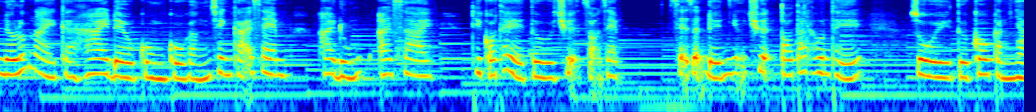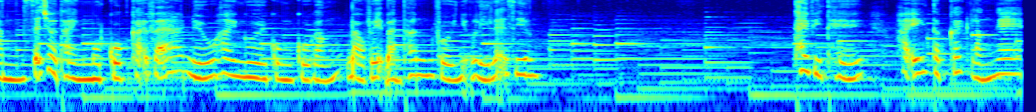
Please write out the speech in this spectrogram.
nếu lúc này cả hai đều cùng cố gắng tranh cãi xem ai đúng, ai sai thì có thể từ chuyện dọn dẹp sẽ dẫn đến những chuyện to tát hơn thế. Rồi từ câu cằn nhằn sẽ trở thành một cuộc cãi vã nếu hai người cùng cố gắng bảo vệ bản thân với những lý lẽ riêng. Thay vì thế, hãy tập cách lắng nghe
